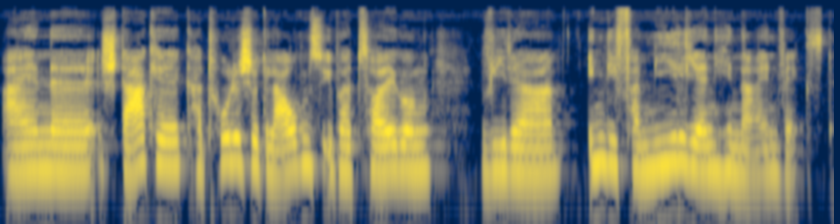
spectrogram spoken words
eine starke katholische Glaubensüberzeugung wieder in die Familien hineinwächst.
